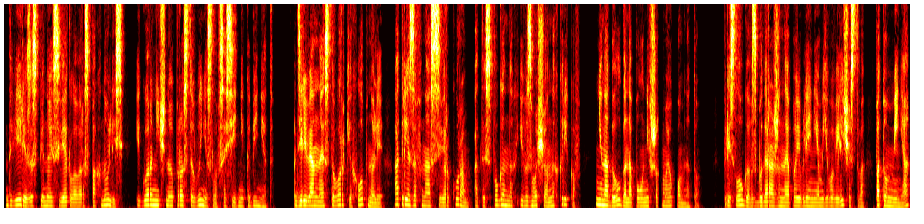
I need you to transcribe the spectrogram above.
Двери за спиной Светлого распахнулись, и горничную просто вынесло в соседний кабинет. Деревянные створки хлопнули, отрезав нас с Веркуром от испуганных и возмущенных криков, ненадолго наполнивших мою комнату. Прислуга, взбудораженная появлением Его Величества, потом меня,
